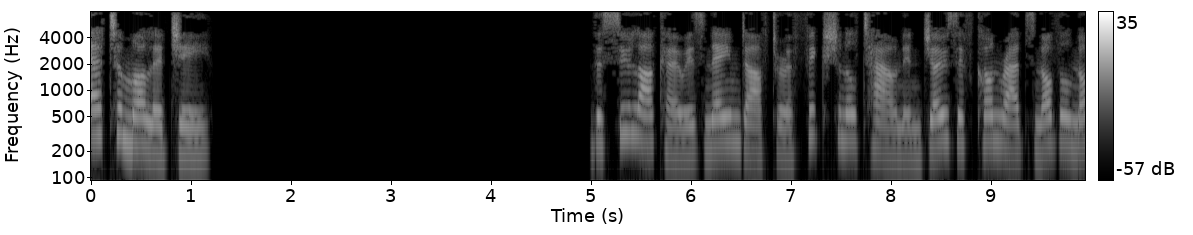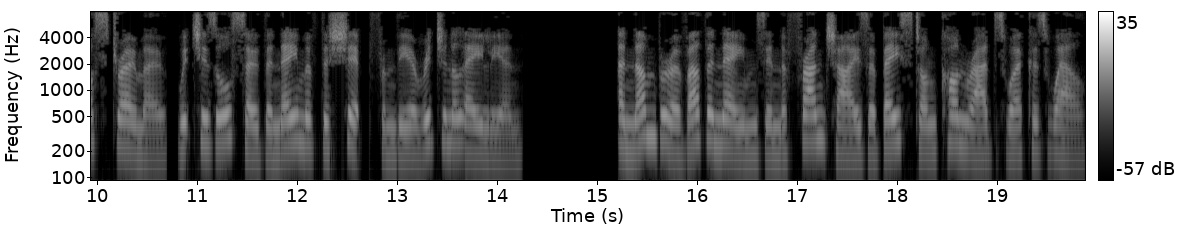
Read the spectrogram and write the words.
Etymology The Sulaco is named after a fictional town in Joseph Conrad's novel Nostromo, which is also the name of the ship from the original Alien. A number of other names in the franchise are based on Conrad's work as well.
